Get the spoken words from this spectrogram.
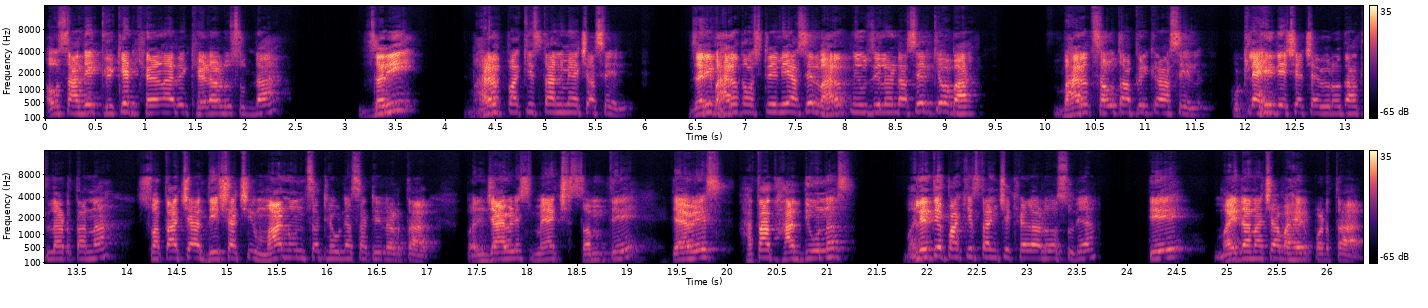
अहो साधे क्रिकेट खेळणारे खेळाडू सुद्धा जरी भारत पाकिस्तान मॅच असेल जरी भारत ऑस्ट्रेलिया असेल भारत न्यूझीलंड असेल किंवा भा- भारत साऊथ आफ्रिका असेल कुठल्याही देशाच्या विरोधात लढताना स्वतःच्या देशाची मान उंच ठेवण्यासाठी लढतात. पण ज्यावेळेस मॅच संपते त्यावेळेस हातात हात देऊनच भले ते पाकिस्तानचे खेळाडू असू द्या ते मैदानाच्या बाहेर पडतात.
